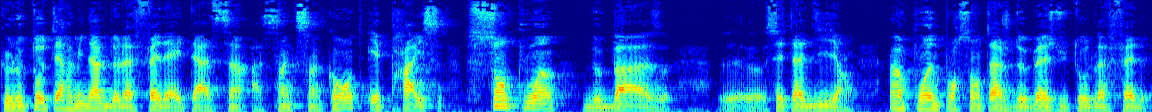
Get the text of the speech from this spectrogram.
que le taux terminal de la Fed a été à 5,50 et price 100 points de base, euh, c'est-à-dire un point de pourcentage de baisse du taux de la Fed,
